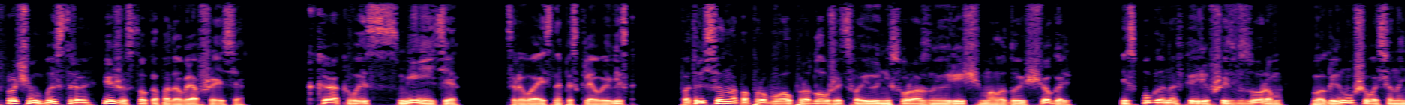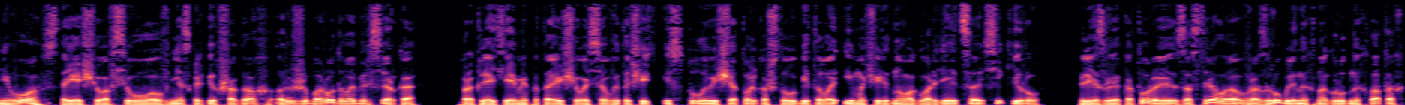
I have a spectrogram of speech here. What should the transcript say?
впрочем, быстро и жестоко подавлявшееся. «Как вы смеете!» Срываясь на песклявый виск, потрясенно попробовал продолжить свою несуразную речь молодой щеголь, испуганно вперевшись взором в оглянувшегося на него, стоящего всего в нескольких шагах, рыжебородого берсерка, проклятиями пытающегося вытащить из туловища только что убитого им очередного гвардейца секиру, лезвие которой застряло в разрубленных нагрудных латах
